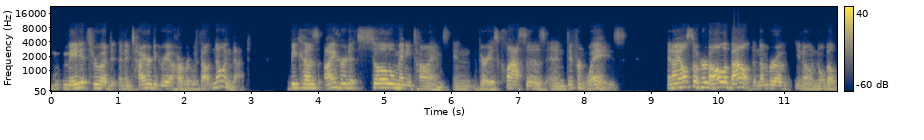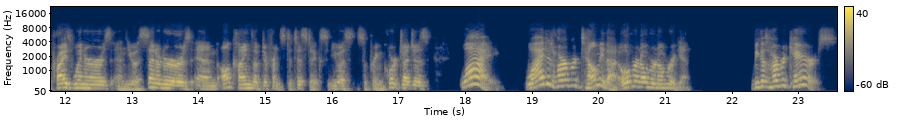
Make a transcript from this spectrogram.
made it through a, an entire degree at harvard without knowing that because I heard it so many times in various classes and in different ways. And I also heard all about the number of, you know, Nobel Prize winners and US senators and all kinds of different statistics, US Supreme Court judges. Why? Why did Harvard tell me that over and over and over again? Because Harvard cares.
